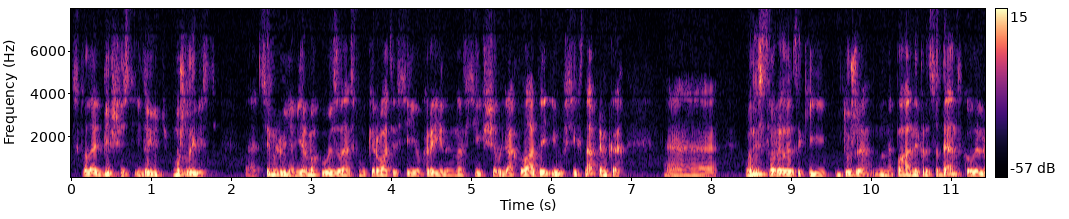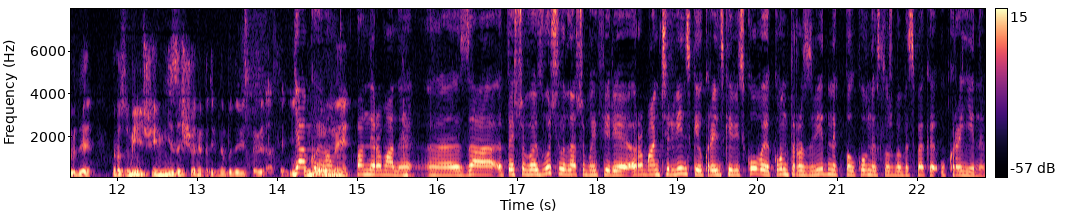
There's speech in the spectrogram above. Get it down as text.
складають більшість і дають можливість е, цим людям, Єрмаку і Зеленському, керувати всією Україною на всіх щаблях влади і у всіх напрямках. Вони створили такий дуже непоганий прецедент, коли люди розуміють, що їм ні за що не потрібно буде відповідати. І Дякую тому вам, вони пане Романе, е, за те, що ви озвучили в нашому ефірі. Роман Червінський, український військовий, контррозвідник, полковник Служби безпеки України.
